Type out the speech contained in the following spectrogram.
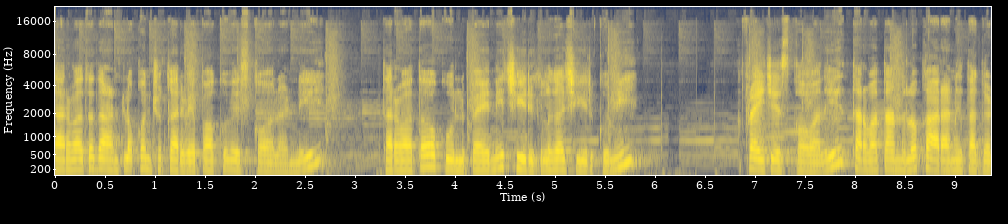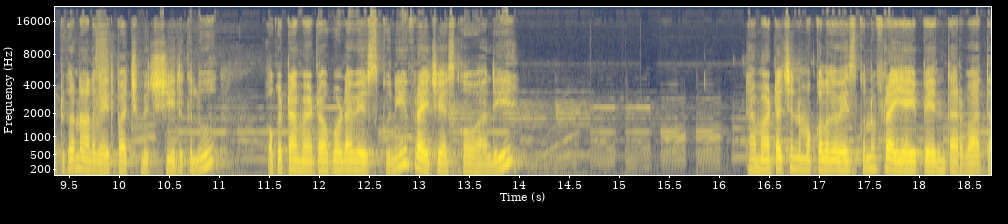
తర్వాత దాంట్లో కొంచెం కరివేపాకు వేసుకోవాలండి. తర్వాత ఒక ఉల్లిపాయని చీరికలుగా చీరుకుని ఫ్రై చేసుకోవాలి. తర్వాత అందులో కారానికి తగ్గట్టుగా నాలుగైదు పచ్చిమిర్చి చీలికలు ఒక టమాటో కూడా వేసుకుని ఫ్రై చేసుకోవాలి. టమాటా చిన్న ముక్కలుగా వేసుకుని ఫ్రై అయిపోయిన తర్వాత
